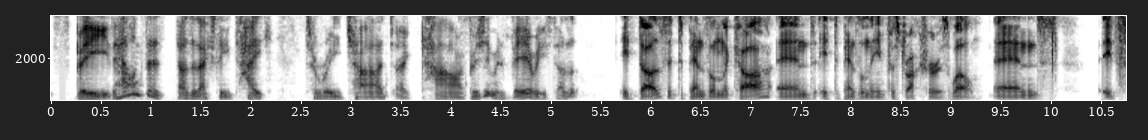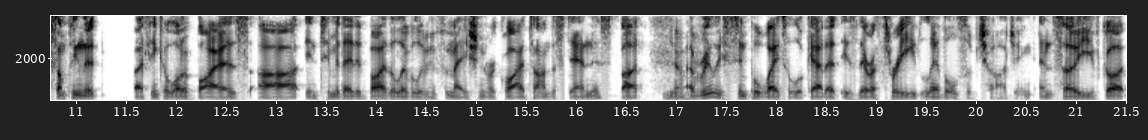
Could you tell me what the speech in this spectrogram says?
speed? How long does, does it actually take to recharge a car? I presume it varies, does it? It does. It depends on the car and it depends on the infrastructure as well. And it's something that I think a lot of buyers are intimidated by the level of information required to understand this. But yeah. a really simple way to look at it is there are three levels of charging. And so you've got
